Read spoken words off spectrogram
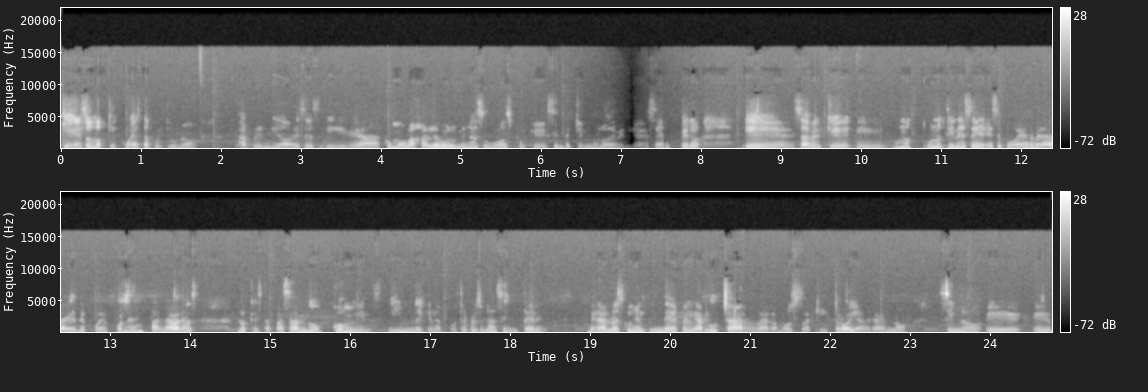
que eso es lo que cuesta, porque uno ha aprendido a veces y, eh, a como bajarle volumen a su voz porque siente que no lo debería hacer, pero saber que uno, uno tiene ese, ese poder, ¿verdad? de poder poner en palabras lo que está pasando con el fin de que la otra persona se entere, ¿verdad? No es con el fin de pelear, luchar, hagamos aquí Troya, ¿verdad? No, sino eh, eh,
